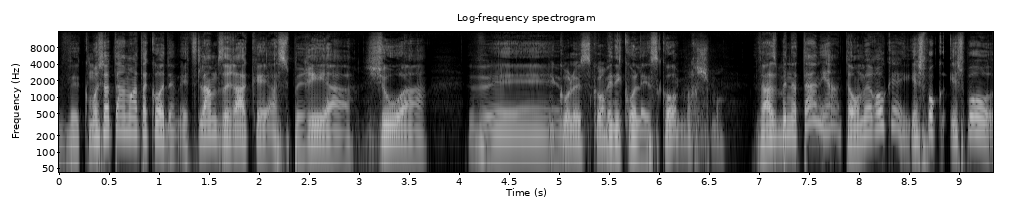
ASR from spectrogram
וכמו שאתה אמרת קודם, אצלם זה רק אה, אספריה, שואה ו... ניקולסקו. וניקולסקו. יימח שמו. ואז בנתניה, אתה אומר, אוקיי, יש פה, יש פה,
